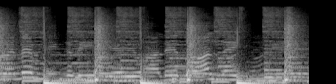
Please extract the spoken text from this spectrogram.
လွယ်နဲ့မင်္ဂလိရဲ့ရွာလေးသွားလိုက်တယ်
